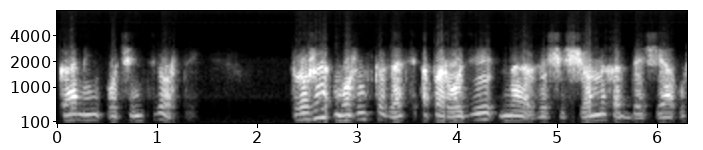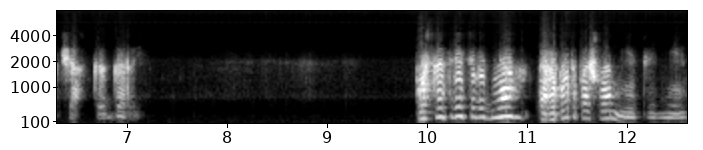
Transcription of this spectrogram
камень очень твердый. Тоже можно сказать о породе на защищенных от дождя участках горы. После третьего дня работа пошла медленнее.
